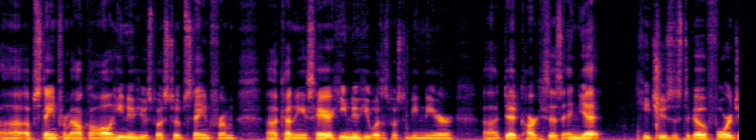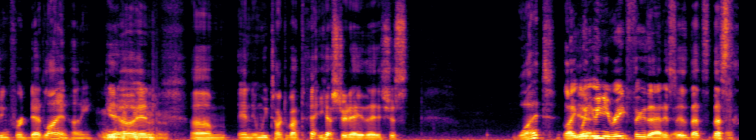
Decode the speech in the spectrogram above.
uh, abstain from alcohol. He knew he was supposed to abstain from uh, cutting his hair. He knew he wasn't supposed to be near uh, dead carcasses. And yet he chooses to go foraging for dead lion honey you Yeah. know and um, and and we talked about that yesterday. That it's just what like when, Yeah. when you read through that, it's that's that's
